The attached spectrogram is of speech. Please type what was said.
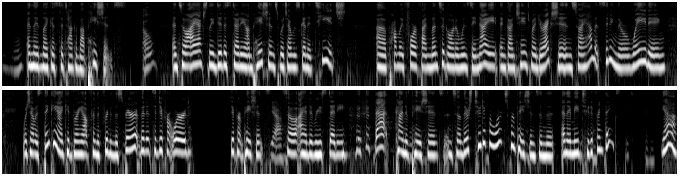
Mhm. and they'd like us to talk about patience. Oh, And so I actually did a study on patience, which I was going to teach uh, probably four or five months ago on a Wednesday night, and God changed my direction. So I have it sitting there waiting, which I was thinking I could bring out from the fruit of the Spirit, but it's a different word, different patience. Yeah. So I had to restudy that kind of patience. And so there's two different words for patience in the, and they made two different things. interesting. Yeah.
